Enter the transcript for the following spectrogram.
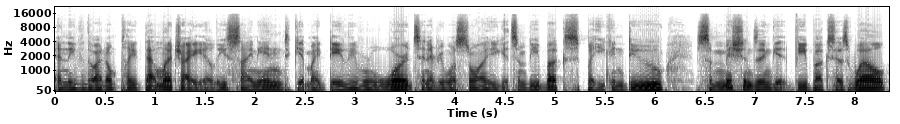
and even though I don't play it that much, I at least sign in to get my daily rewards, and every once in a while you get some V Bucks. But you can do some missions and get V Bucks as well.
